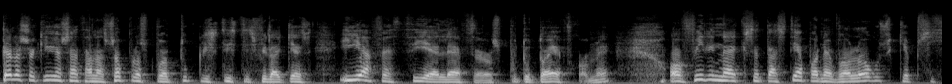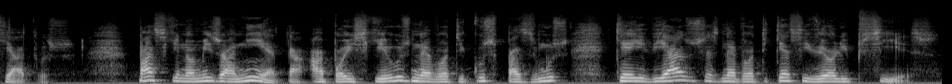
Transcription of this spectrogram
Τέλος ο κύριος Αθανασόπουλος προτού κλειστεί στις φυλακές ή αφαιθεί ελεύθερος που του το εύχομαι οφείλει να εξεταστεί από νευρολόγους και ψυχιάτρους πάσχει νομίζω ανίατα από ισχυρούς νευρωτικούς σπασμούς και ιδιάζουσες νευρωτικές ιδεολειψίες.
